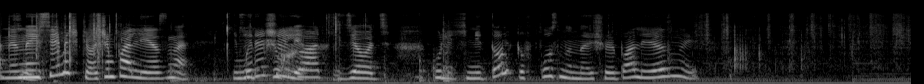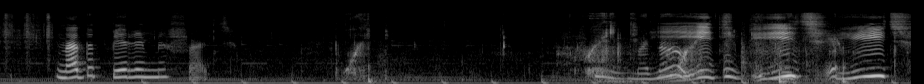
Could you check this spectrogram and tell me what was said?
Льняные семечки очень полезно. И мы решили сделать кулич не только вкусный, но еще и полезный. Надо перемешать. Ить, ить, ить.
